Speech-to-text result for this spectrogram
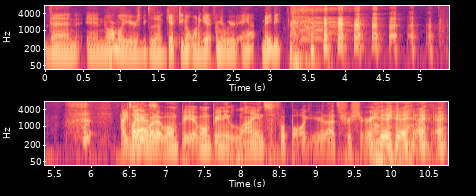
than in normal years because of a gift you don't want to get from your weird aunt. Maybe. I'll tell you what it won't be. It won't be any Lions football gear, that's for sure.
